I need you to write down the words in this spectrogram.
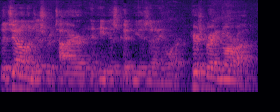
The gentleman just retired and he just couldn't use it anymore. Here's Greg Norrod.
